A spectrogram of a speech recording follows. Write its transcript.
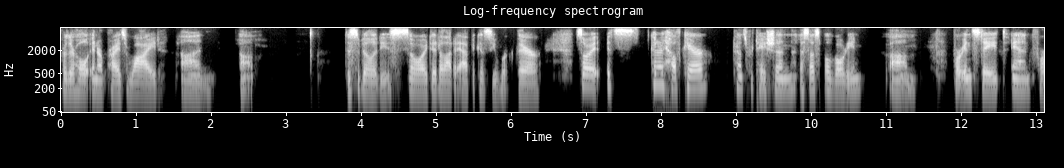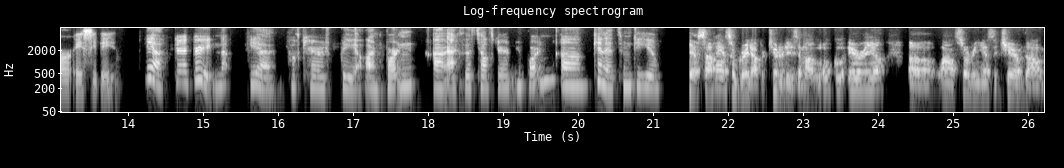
for their whole enterprise wide on um, disabilities. So I did a lot of advocacy work there. So it, it's kind of healthcare, transportation, accessible voting um, for in-state and for ACB. Yeah, great. No, yeah, healthcare is pretty important. Uh, access to healthcare is important. Um, Kenneth, come to you. Yes, I've had some great opportunities in my local area uh, while serving as the chair of, the,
